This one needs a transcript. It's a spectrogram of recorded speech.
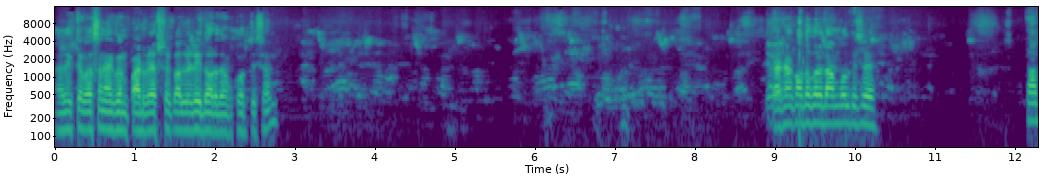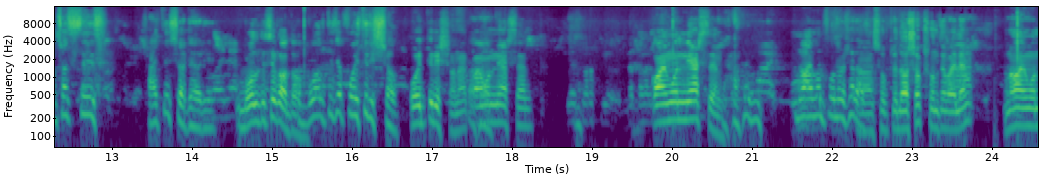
দেখতে পাচ্ছেন একজন পাট ব্যবসায়িক অলরেডি দরদাম করতেছেন। কাকা কত করে দাম বলতেছে? দাম চাচ্ছি সাঁত্রিশশো টাকা বলতেছে কত? বলতেছে পঁয়ত্রিশশো। পঁয়ত্রিশশো না? কয় মন নিয়ে আসছেন? কয় মন নিয়ে আসছেন? সুপ্রিয় দর্শক শুনতে পাইলেন নয় মন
